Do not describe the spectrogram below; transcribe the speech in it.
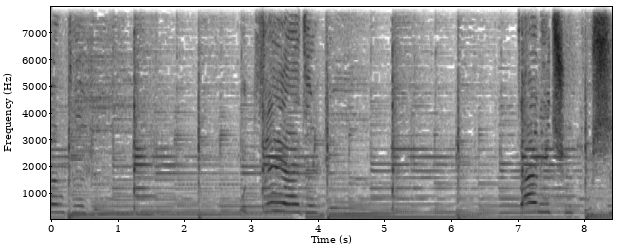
最想的人，我最爱的人，但你却不是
